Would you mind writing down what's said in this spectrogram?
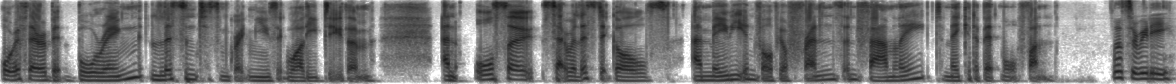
or if they're a bit boring, listen to some great music while you do them and also set realistic goals and maybe involve your friends and family to make it a bit more fun. That's a really,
